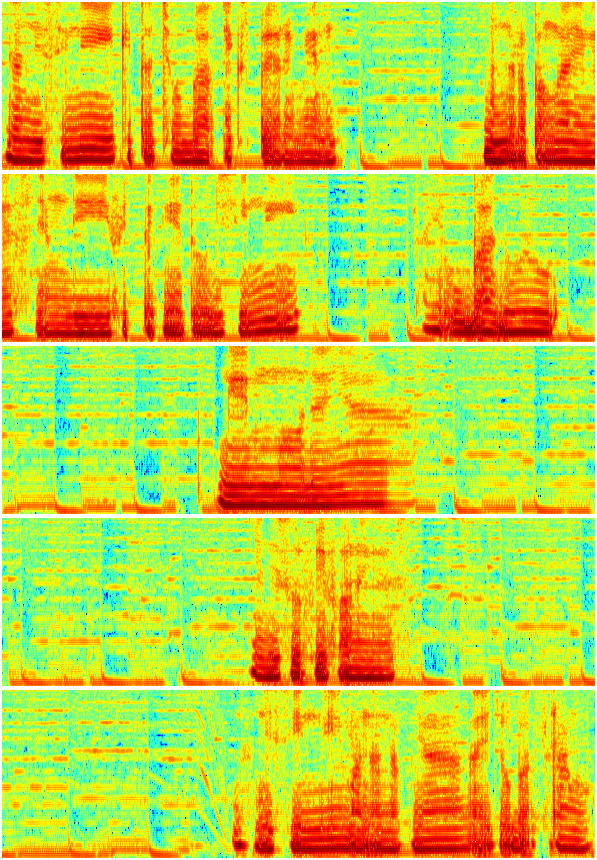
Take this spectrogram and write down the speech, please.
Dan di sini kita coba eksperimen. Bener apa enggak ya guys yang di feedbacknya itu? Di sini saya ubah dulu game modenya jadi survival ya guys. Nah di sini mana anaknya? Saya coba serang.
